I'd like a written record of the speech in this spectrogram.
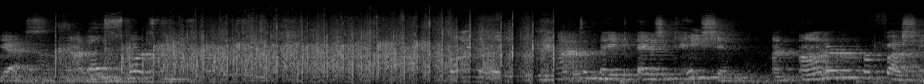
Yes, not all smart students are rich students. Finally, we have to make education an honored profession,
